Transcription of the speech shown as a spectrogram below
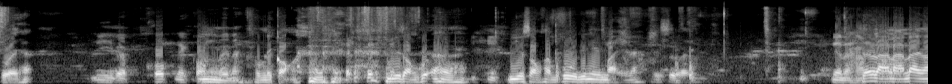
สวยฮะอ มีแบบครบในกล่องเลยนะผมในกล่อง มีสองคู่เออมีอยู่สองสามคู่ที่ใหม่ๆนะสวยเนี่ยนะครับๆใช้เวลานานได้ไหม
